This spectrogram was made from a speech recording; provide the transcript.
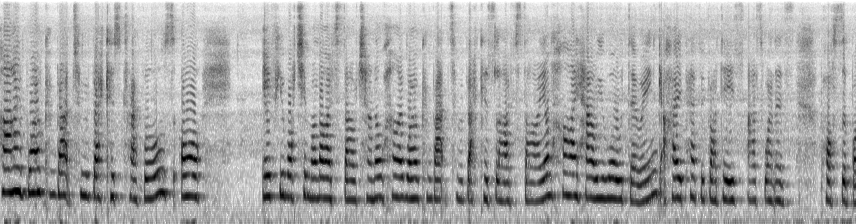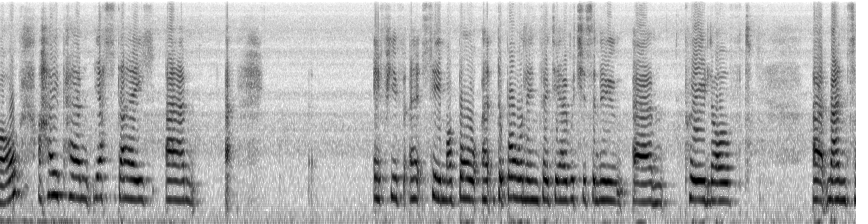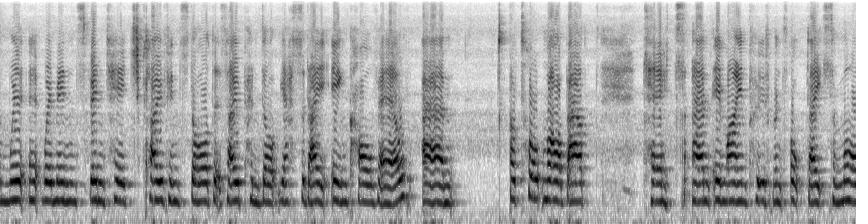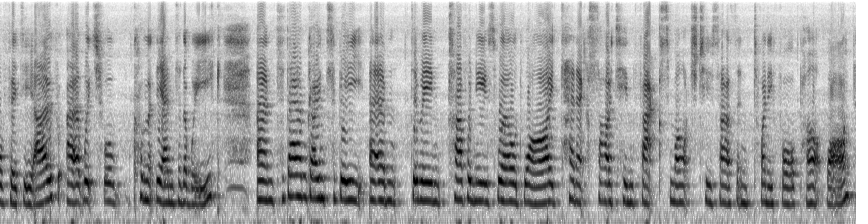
Hi, welcome back to Rebecca's Travels, or if you're watching my lifestyle channel, hi, welcome back to Rebecca's Lifestyle. Hi, how are you all doing? I hope everybody's as well as possible. I hope um, yesterday, um, if you've uh, seen my ball, uh, the bowling video, which is a new um, pre-loved uh, men's and wi- uh, women's vintage clothing store that's opened up yesterday in Colville. Um, I'll talk more about it um, in my improvements updates and more video uh, which will come at the end of the week and um, today I'm going to be um, doing travel news worldwide 10 exciting facts March 2024 part 1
